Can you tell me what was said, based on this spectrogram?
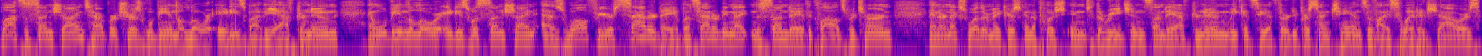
Lots of sunshine. Temperatures will be in the lower 80s by the afternoon, and we'll be in the lower 80s with sunshine as well for your Saturday. But Saturday night into Sunday, the clouds return, and our next weather maker is going to push into the region. Sunday afternoon, we could see a 30% chance of isolated showers,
